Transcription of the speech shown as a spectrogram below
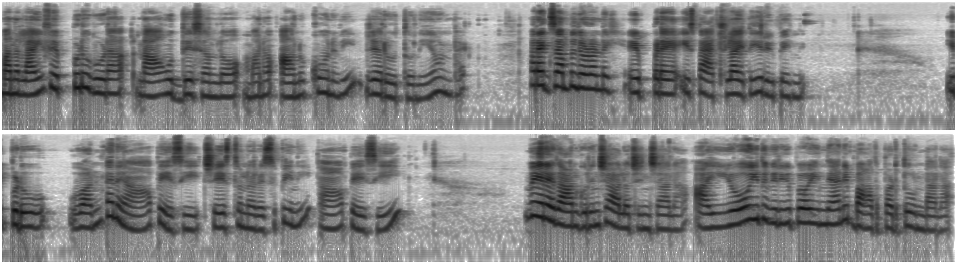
మన లైఫ్ ఎప్పుడు కూడా నా ఉద్దేశంలో మనం అనుకోనివి జరుగుతూనే ఉంటాయి. ఫర్ ఎగ్జాంపుల్ చూడండి. ఇప్పుడే ఈ స్పాచ్లో అయితే ఇరిగిపోయింది. ఇప్పుడు వంటని ఆపేసి చేస్తున్న రెసిపీని ఆపేసి వేరే దాని గురించి ఆలోచించాలా? అయ్యో! ఇది విరిగిపోయింది అని బాధపడుతూ ఉండాలా?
